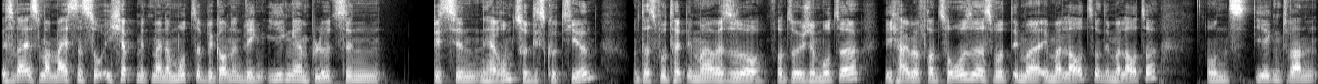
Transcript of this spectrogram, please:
es war war meistens so, ich habe mit meiner Mutter begonnen wegen irgendeinem Blödsinn bisschen herumzudiskutieren. Und das wurde halt immer, also so, französische Mutter, ich halber Franzose, es wurde immer, immer lauter und immer lauter. Und irgendwann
